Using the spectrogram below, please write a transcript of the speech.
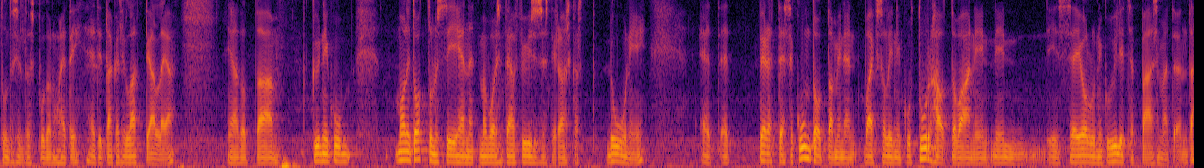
tuntui siltä olisi putonut heti, heti takaisin lattialle ja, ja tota, kyllä niin kuin, mä olin tottunut siihen, että mä voisin tehdä fyysisesti raskasta duunia, että et, periaatteessa kuntouttaminen, vaikka se oli niin kuin turhauttavaa, niin, niin, niin se ei ollut niin kuin ylitsepääsemätöntä.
